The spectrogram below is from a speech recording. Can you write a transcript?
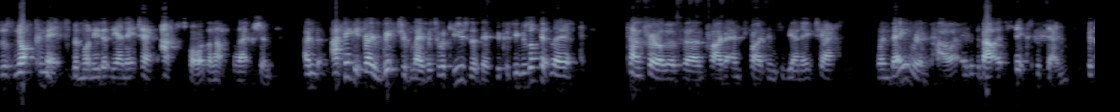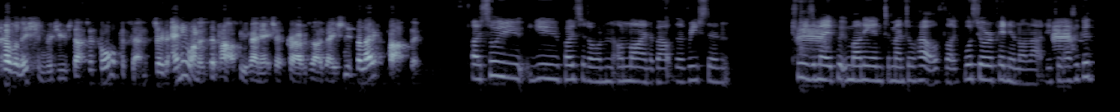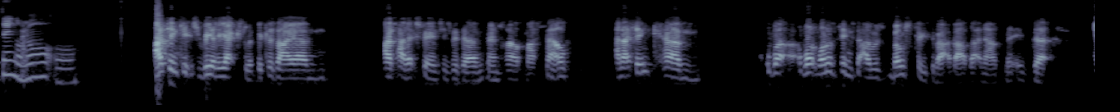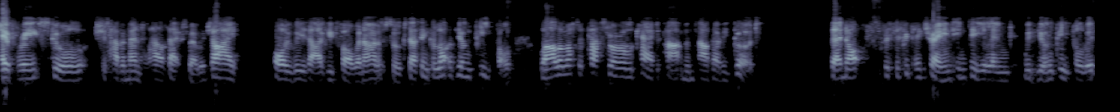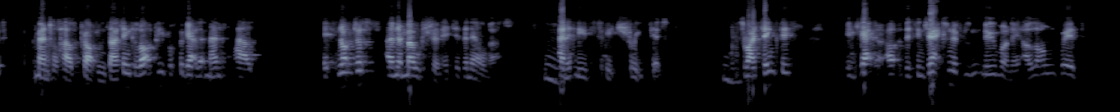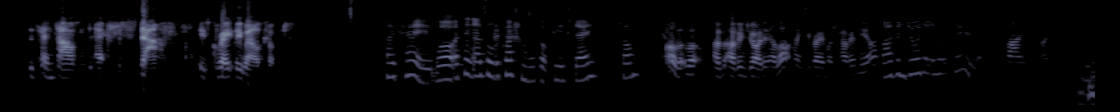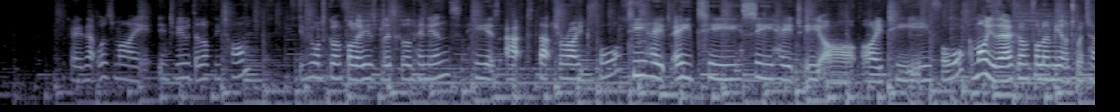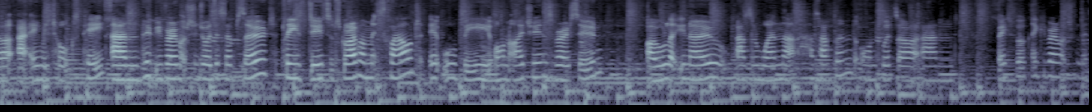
does not commit to the money that the NHS asked for at the last election. And I think it's very rich of Labour to accuse them of this because if you look at the transfer of uh, private enterprise into the NHS when they were in power, it was about at 6%. The coalition reduced that to 4%. So if anyone is the party of NHS privatisation, it's the Labour Party. I saw you you posted on online about the recent Theresa May putting money into mental health. Like, what's your opinion on that? Do you think that's a good thing or not? Or I think it's really excellent because I um I've had experiences with um, mental health myself, and I think um well, one of the things that I was most pleased about about that announcement is that every school should have a mental health expert, which I always argued for when I was at school, because I think a lot of young people, while a lot of pastoral care departments are very good, they're not specifically trained in dealing with young people with mental health problems. I think a lot of people forget that mental health it's not just an emotion, it is an illness. Mm. And it needs to be treated. Mm. So I think this inject, uh, this injection of new money along with the 10,000 extra staff is greatly welcomed. Okay, well, I think that's all the questions I've got for you today, Tom. Oh, well, I've, I've enjoyed Okay, that was my interview with the lovely Tom. If you want to go and follow his political opinions, he is at Thatcherite for T H A T C H E R I T E 4. And while you're there, go and follow me on Twitter at Amy Talks P. And hope you very much enjoyed this episode. Please do subscribe on Mixcloud. It will be on iTunes very soon. I will let you know as and when that has happened on Twitter and Facebook. Thank you very much for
